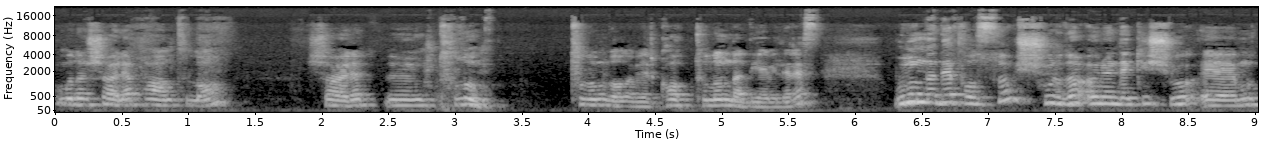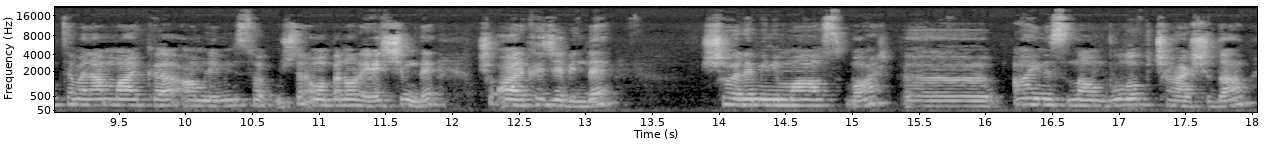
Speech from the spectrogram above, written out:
Bu da şöyle pantolon. Şöyle e, tulum. Tulum da olabilir. Kot tulum da diyebiliriz. Bunun da deposu şurada önündeki şu e, muhtemelen marka amblemini sökmüşler ama ben oraya şimdi şu arka cebinde şöyle mini mouse var. E, aynısından bulup çarşıdan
